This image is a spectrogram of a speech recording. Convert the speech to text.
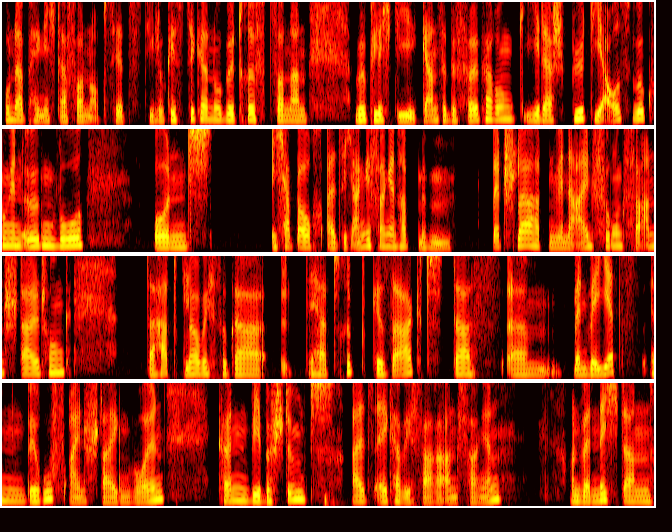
unabhängig davon, ob es jetzt die Logistiker nur betrifft, sondern wirklich die ganze Bevölkerung. Jeder spürt die Auswirkungen irgendwo. Und ich habe auch, als ich angefangen habe mit dem Bachelor, hatten wir eine Einführungsveranstaltung. Da hat, glaube ich, sogar der Herr Tripp gesagt, dass ähm, wenn wir jetzt in den Beruf einsteigen wollen, können wir bestimmt als Lkw-Fahrer anfangen. Und wenn nicht, dann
